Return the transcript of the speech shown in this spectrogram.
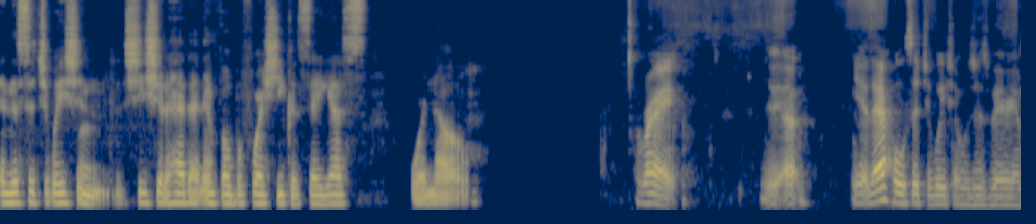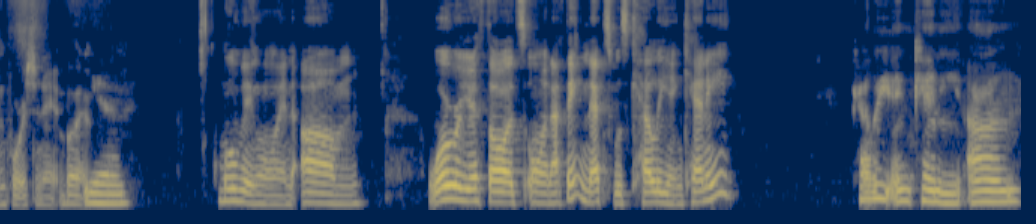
in this situation, she should have had that info before she could say yes or no. Right. Yeah. Yeah, that whole situation was just very unfortunate, but Yeah. moving on. Um what were your thoughts on I think next was Kelly and Kenny? Kelly and Kenny. Um,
